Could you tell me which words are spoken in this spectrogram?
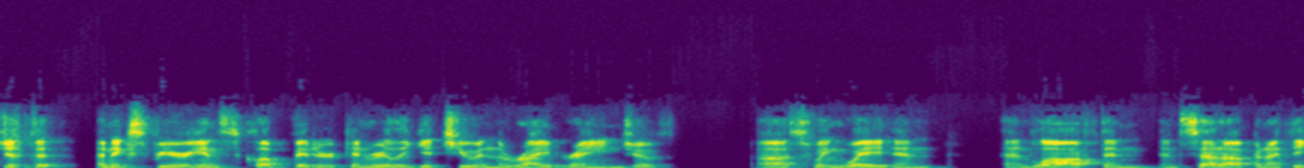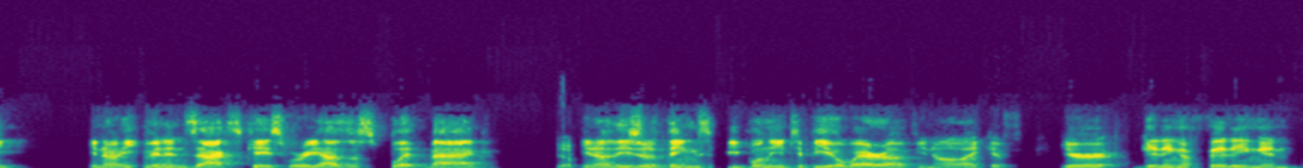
Just a, an experienced club fitter can really get you in the right range of uh, swing weight and and loft and and setup. And I think you know even in Zach's case where he has a split bag, Yep. you know these are things people need to be aware of. You know, like if you're getting a fitting and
